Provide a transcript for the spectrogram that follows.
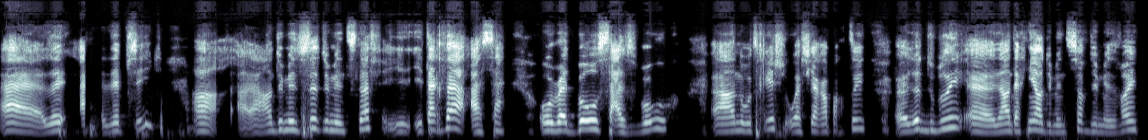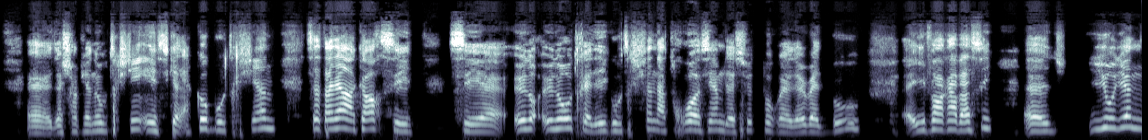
à, Leipzig en, en 2017-2019. Il, est arrivé à, au Red Bull Salzbourg en Autriche, où est-ce qu'il a remporté euh, le doublé euh, l'an dernier en 2019-2020, euh, championnat autrichien ainsi que la Coupe autrichienne. Cette année encore, c'est c'est euh, une, une, autre ligue autrichienne, la troisième de suite pour le Red Bull. il va remplacer Julian,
